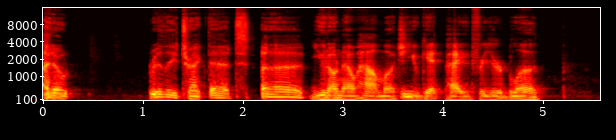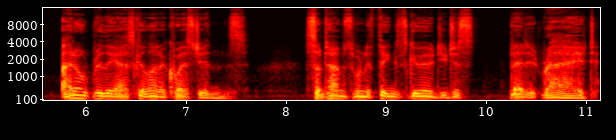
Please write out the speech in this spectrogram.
I don't really track that. Uh, You don't know how much you get paid for your blood? I don't really ask a lot of questions. Sometimes when a thing's good, you just let it ride.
